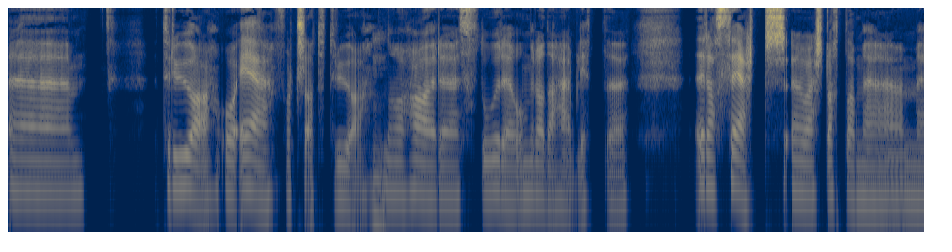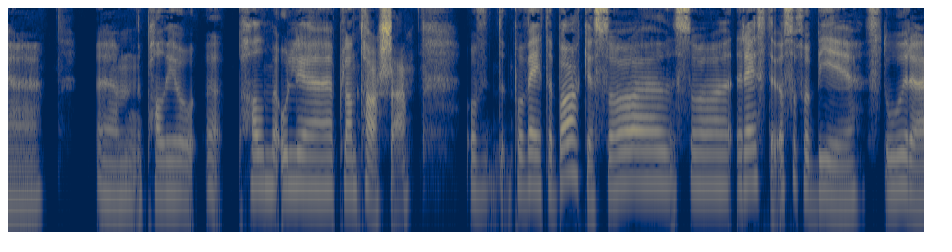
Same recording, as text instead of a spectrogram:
eh, trua, og er fortsatt trua. Mm. Nå har eh, store områder her blitt eh, rasert og erstatta med, med um, uh, palmeoljeplantasjer. Og på vei tilbake så, så, reiste vi også forbi store,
